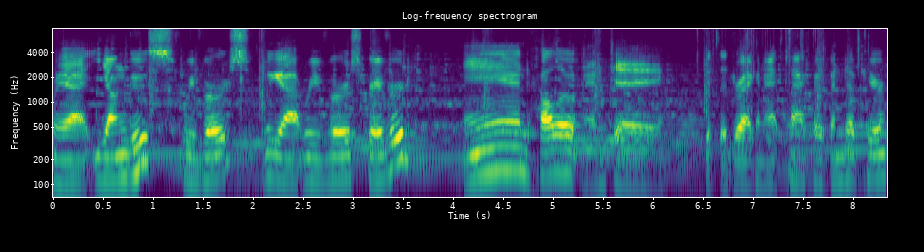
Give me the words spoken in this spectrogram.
we got Yungoos, Reverse, we got Reverse Grivered, and Hollow Entei. Get the Dragonite pack opened up here.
